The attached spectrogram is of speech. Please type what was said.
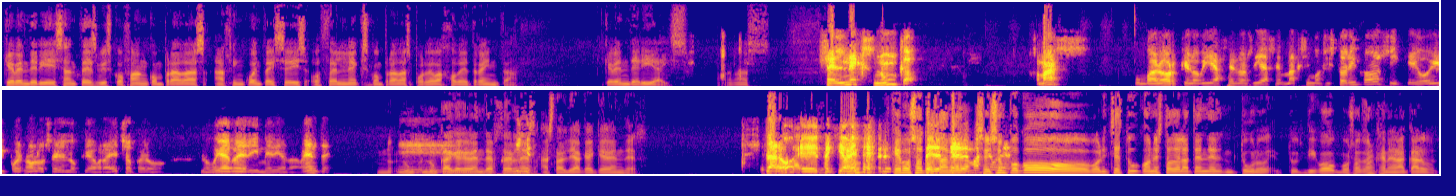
¿qué venderíais antes, Viscofan compradas a 56 o Celnex compradas por debajo de 30? ¿Qué venderíais? Además... Celnex nunca. Jamás un valor que lo vi hace dos días en máximos históricos y que hoy pues no lo sé lo que habrá hecho, pero lo voy a ver inmediatamente. nunca hay que vender Cernes hasta el día que hay que vender. Claro, efectivamente. Pero, que vosotros también sois un poco, Boliches, tú con esto de la tendencia, tú, tú, digo vosotros en general, claro,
